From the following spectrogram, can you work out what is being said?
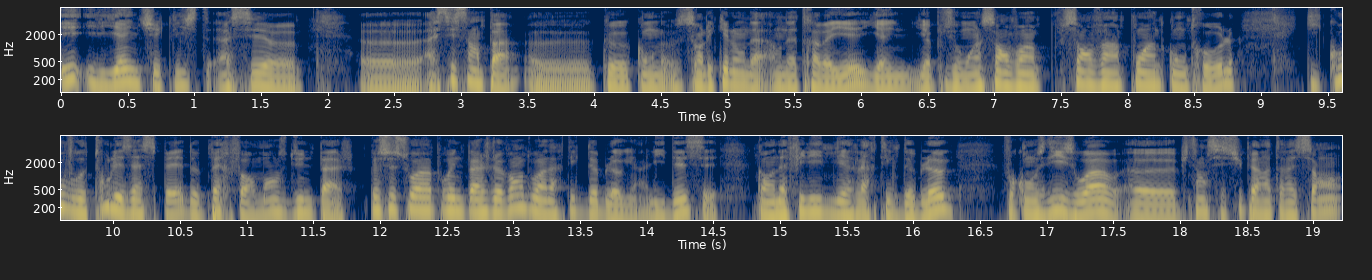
Et il y a une checklist assez euh, euh, assez sympa que sur lesquels on a on a travaillé. Il y a il y a plus ou moins 120 120 points de contrôle qui couvrent tous les aspects de performance d'une page, que ce soit pour une page de vente ou un article de blog. Hein. L'idée c'est quand on a fini de lire l'article de blog, faut qu'on se dise waouh putain c'est super intéressant.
